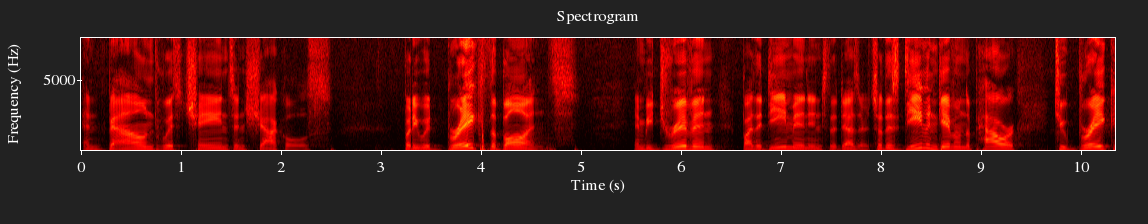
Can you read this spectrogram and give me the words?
and bound with chains and shackles. But he would break the bonds and be driven by the demon into the desert. So this demon gave him the power to break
